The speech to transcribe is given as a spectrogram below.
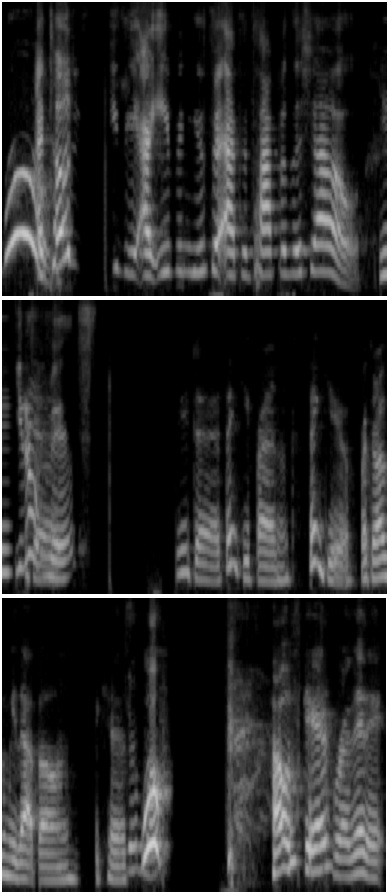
Woo! I told you easy. I even used it at the top of the show. You, you don't did. miss. You did. Thank you, friend. Thank you for throwing me that bone because woo, I was scared for a minute.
